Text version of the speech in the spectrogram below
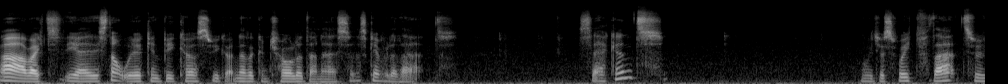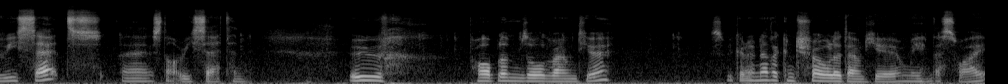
Ah, right, yeah, it's not working because we've got another controller down here, so let's get rid of that. Second, we just wait for that to reset, and it's not resetting. Ooh, problems all around here. So we've got another controller down here, and we, that's why.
